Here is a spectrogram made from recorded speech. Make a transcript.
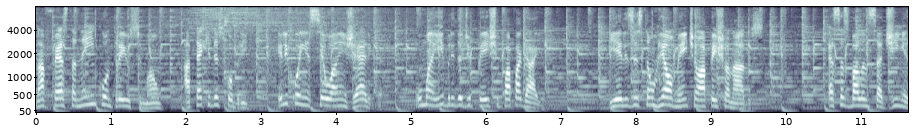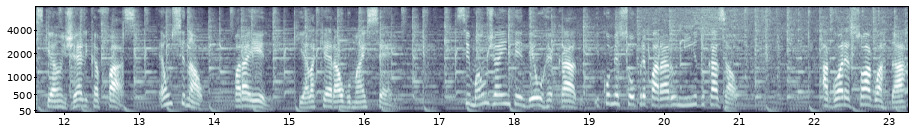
Na festa nem encontrei o Simão, até que descobri. Ele conheceu a Angélica, uma híbrida de peixe papagaio. E eles estão realmente apaixonados. Essas balançadinhas que a Angélica faz é um sinal, para ele, que ela quer algo mais sério. Simão já entendeu o recado e começou a preparar o ninho do casal. Agora é só aguardar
